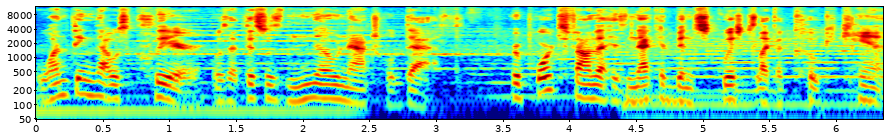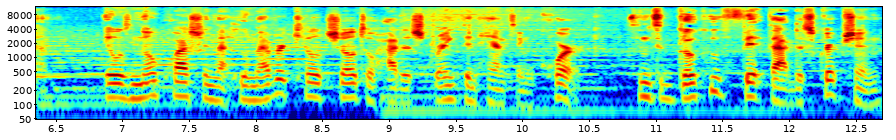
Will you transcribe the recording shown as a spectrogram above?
One thing that was clear was that this was no natural death. Reports found that his neck had been squished like a Coke can. It was no question that whomever killed Shoto had a strength enhancing quirk. Since Goku fit that description,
